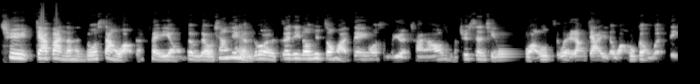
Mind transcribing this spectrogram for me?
去加办了很多上网的费用，对不对？我相信很多人最近都去中华电信或什么远传，然后什么去申请网络，只为了让家里的网络更稳定。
